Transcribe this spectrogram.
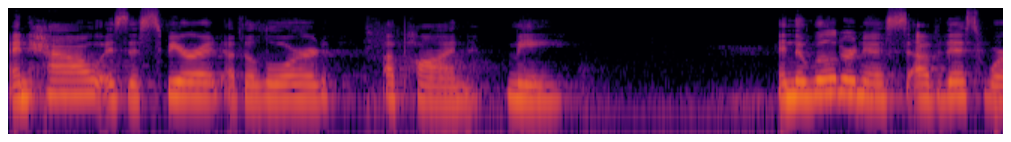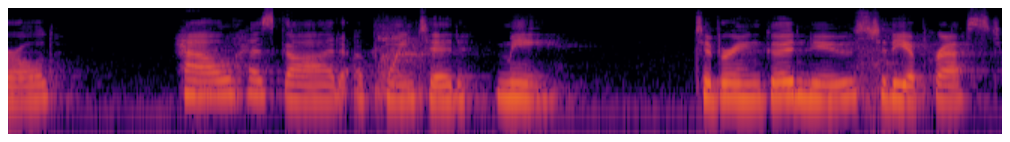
and how is the Spirit of the Lord upon me? In the wilderness of this world, how has God appointed me to bring good news to the oppressed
